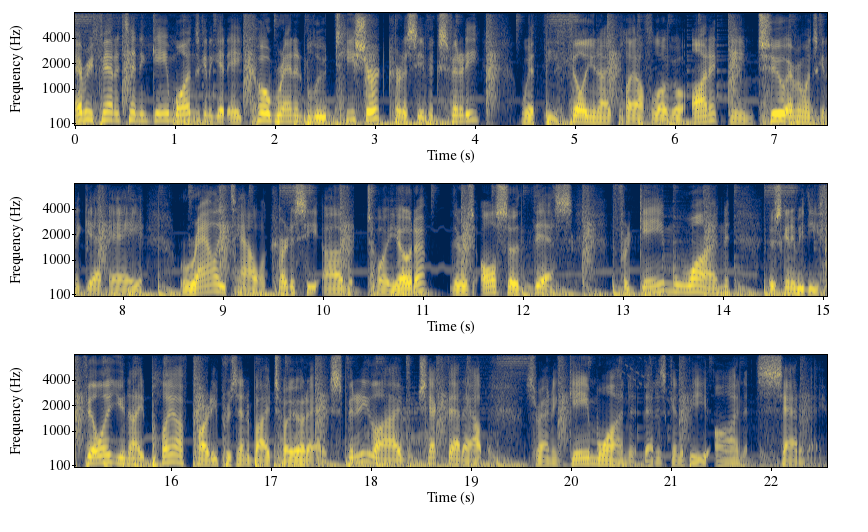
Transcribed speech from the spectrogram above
Every fan attending game one is going to get a co branded blue t shirt courtesy of Xfinity with the Phil Unite playoff logo on it. Game two, everyone's going to get a rally towel courtesy of Toyota. There is also this. For game one, there's going to be the Phila Unite playoff party presented by Toyota at Xfinity Live. Check that out surrounding game one. That is going to be on Saturday.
